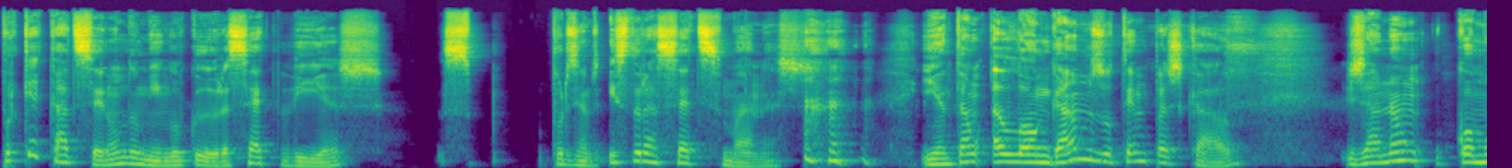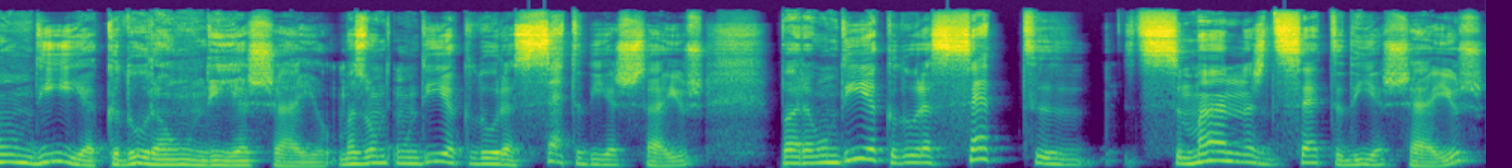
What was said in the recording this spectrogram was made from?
porquê que há de ser um domingo que dura sete dias? se- por exemplo, isso dura sete semanas. e então alongamos o tempo pascal. Já não como um dia que dura um dia cheio, mas um, um dia que dura sete dias cheios, para um dia que dura sete semanas de sete dias cheios,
